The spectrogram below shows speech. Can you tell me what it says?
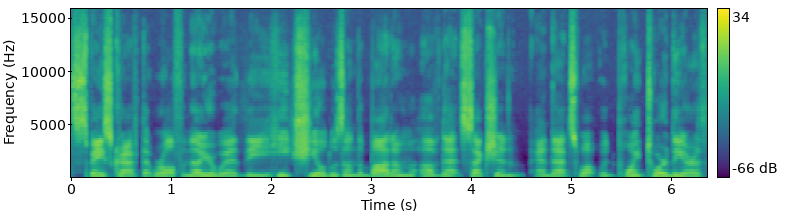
spacecraft that we're all familiar with. The heat shield was on the bottom of that section, and that's what would point toward the Earth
